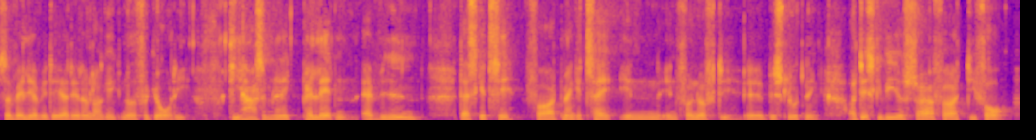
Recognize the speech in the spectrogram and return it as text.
så vælger vi det, og det er der nok ikke noget for gjort i. De har simpelthen ikke paletten af viden, der skal til, for at man kan tage en, en fornuftig øh, beslutning. Og det skal vi jo sørge for, at de får.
